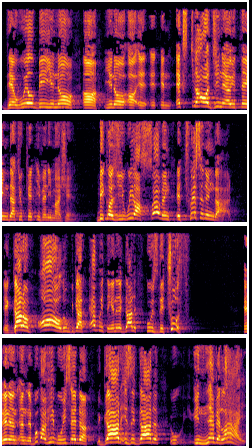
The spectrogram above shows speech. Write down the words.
There will be, you know, uh, you know, uh, a, a, an extraordinary thing that you can't even imagine. Because you, we are serving a triune God, a God of all who got everything, and a God who is the truth. And then in, in the book of Hebrew, he said, uh, God is a God who he never lie.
